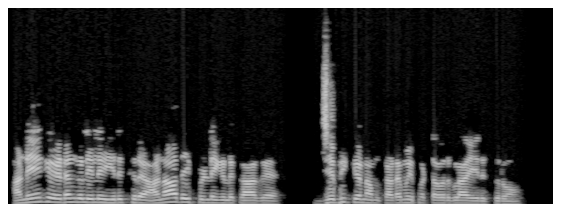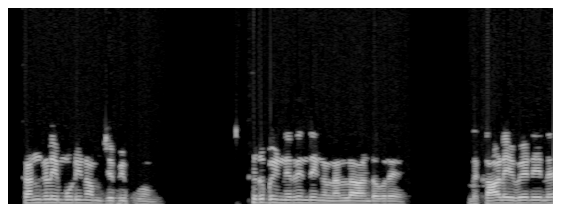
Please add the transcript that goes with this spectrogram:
அநேக இடங்களிலே இருக்கிற அனாதை பிள்ளைகளுக்காக ஜெபிக்க நாம் கடமைப்பட்டவர்களாக இருக்கிறோம். கண்களை மூடி நாம் ஜெபிப்போம். கிருபை நிறைந்த எங்கள் நல்ல ஆண்டவரே இந்த காலை வேளையில்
